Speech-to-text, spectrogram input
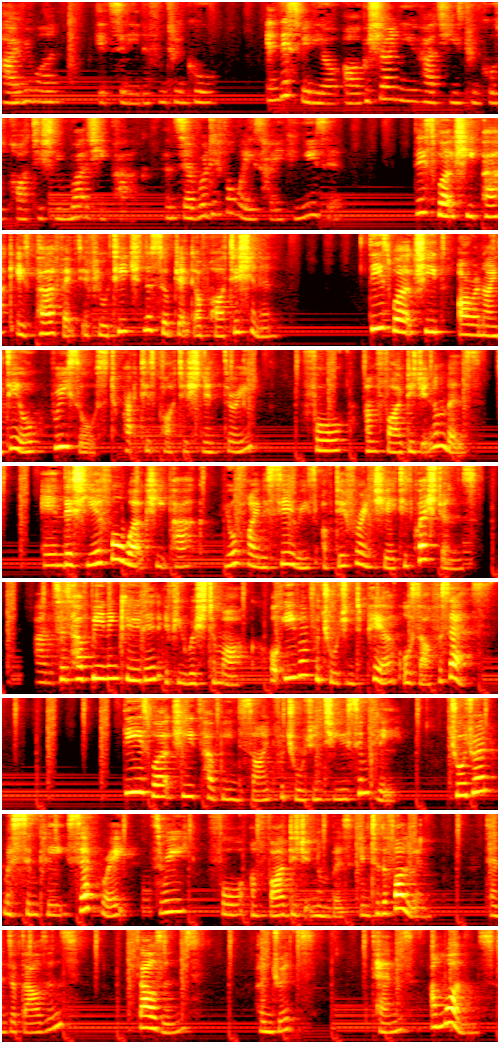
Hi everyone, it's Saleena from Twinkl. In this video, I'll be showing you how to use Twinkl's partitioning worksheet pack and several different ways how you can use it. This worksheet pack is perfect if you're teaching the subject of partitioning. These worksheets are an ideal resource to practice partitioning 3, 4 and 5 digit numbers. In this Year 4 worksheet pack, you'll find a series of differentiated questions. Answers have been included if you wish to mark, or even for children to peer or self-assess. These worksheets have been designed for children to use simply. Children must simply separate 3, 4 and 5 digit numbers into the following tens of thousands, thousands, hundreds, tens and ones.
